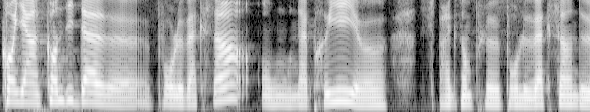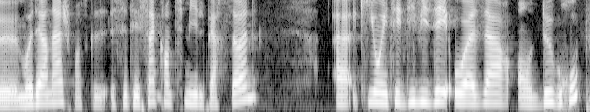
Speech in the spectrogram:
quand il y a un candidat euh, pour le vaccin, on a pris, euh, par exemple pour le vaccin de Moderna, je pense que c'était 50 000 personnes qui ont été divisées au hasard en deux groupes.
